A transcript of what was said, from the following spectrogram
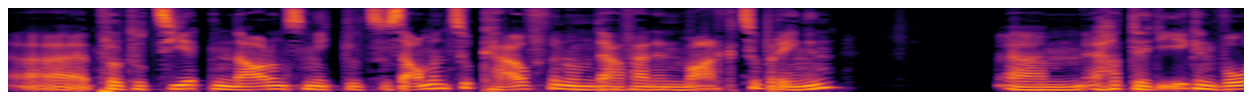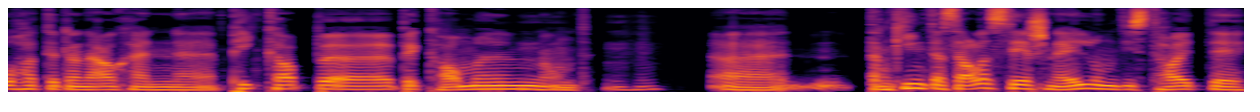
äh, produzierten Nahrungsmittel zusammenzukaufen und auf einen Markt zu bringen. Ähm, er hatte irgendwo hat er dann auch ein äh, Pickup äh, bekommen und mhm äh, dann ging das alles sehr schnell und ist heute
